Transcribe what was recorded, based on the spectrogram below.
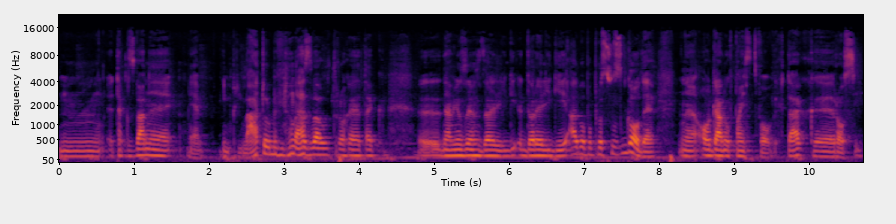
mm, tak zwany, nie wiem, imprimatur bym to nazwał, trochę tak nawiązując do religii, do religii, albo po prostu zgodę y, organów państwowych, tak, y, Rosji,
